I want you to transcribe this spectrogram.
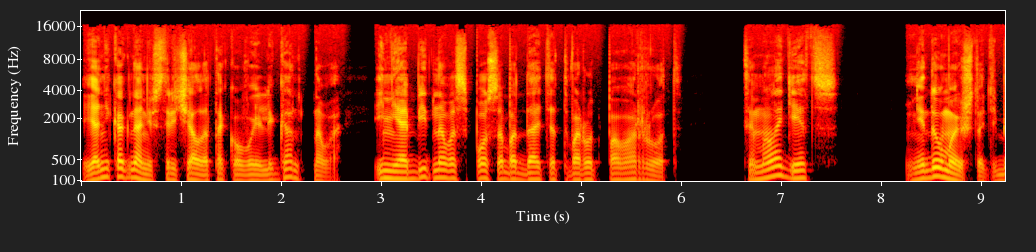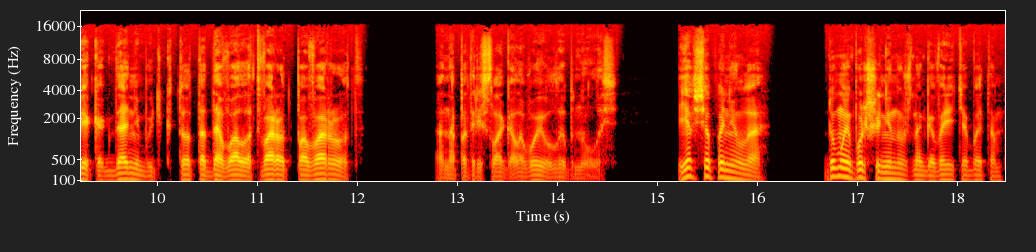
я никогда не встречала такого элегантного и необидного способа дать отворот-поворот. Ты молодец. Не думаю, что тебе когда-нибудь кто-то давал отворот-поворот. Она потрясла головой и улыбнулась. Я все поняла. Думаю, больше не нужно говорить об этом.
